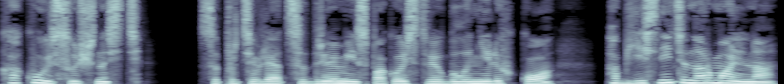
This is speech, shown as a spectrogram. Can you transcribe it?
Какую сущность? Сопротивляться дреме и спокойствию было нелегко. Объясните нормально.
